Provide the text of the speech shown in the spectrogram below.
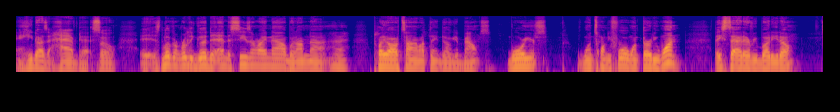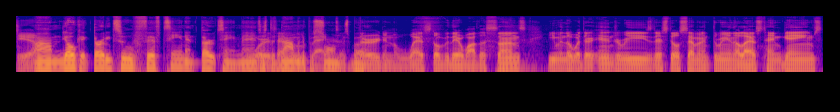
and he doesn't have that. So it's looking really good to end the season right now, but I'm not. Eh. Playoff time, I think they'll get bounced. Warriors, 124, 131. They sat everybody though. yeah. Um, Jokic 32, 15, and 13, man. Warriors just a dominant moved back to performance. But third in the West over there, while the Suns, even though with their injuries, they're still seven and three in the last ten games,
